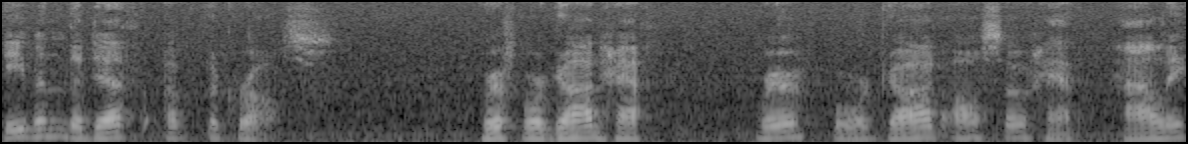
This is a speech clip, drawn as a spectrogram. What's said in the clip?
even the death of the cross. Wherefore God hath, wherefore God also hath highly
